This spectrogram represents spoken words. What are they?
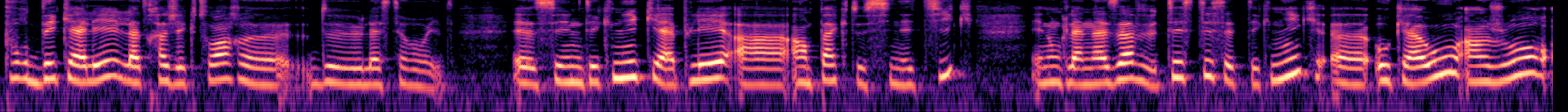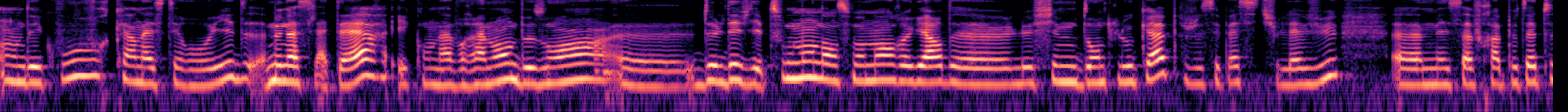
pour décaler la trajectoire euh, de l'astéroïde. C'est une technique qui est appelée à impact cinétique. Et donc la NASA veut tester cette technique euh, au cas où un jour on découvre qu'un astéroïde menace la Terre et qu'on a vraiment besoin euh, de le dévier. Tout le monde en ce moment regarde euh, le film Don't Look Up. Je ne sais pas si tu l'as vu, mais ça fera peut-être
